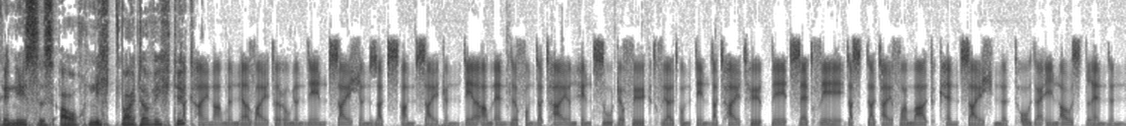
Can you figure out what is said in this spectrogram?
Der nächste ist auch nicht weiter wichtig. Dateinamenerweiterungen den Zeichensatz anzeigen, der am Ende von Dateien hinzugefügt wird und den Dateityp BZW, das Dateiformat kennzeichnet oder ihn ausblenden.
